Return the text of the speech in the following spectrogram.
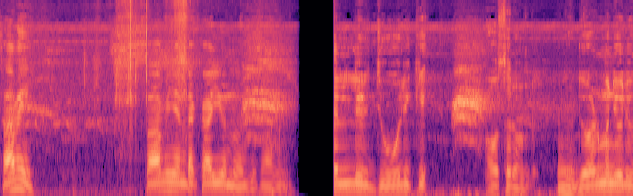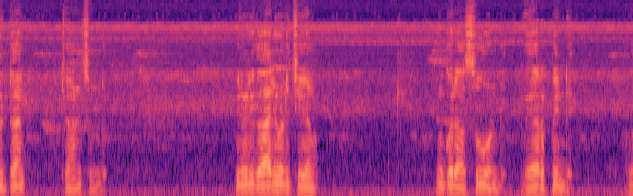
സ്വാമി സ്വാമി എന്റെ കൈ ഒന്ന് നോക്കി സ്വാമി. നല്ലൊരു ജോലിക്ക് അവസരമുണ്ട്. ഗവൺമെന്റ് ജോലി കിട്ടാൻ ചാൻസ് ഉണ്ട് പിന്നെ ഒരു കാര്യം കൂടി ചെയ്യണം. നമുക്കൊരു അസുഖമുണ്ട് വേർപ്പിന്റെ അത്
